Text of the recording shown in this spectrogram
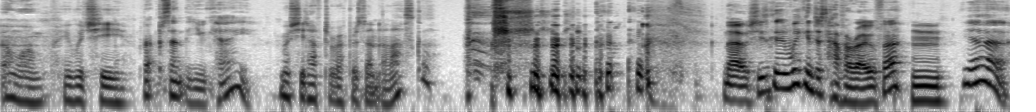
Oh, well, who would she? Represent the UK. Well, she'd have to represent Alaska. No, she's. gonna- We can just have her over. Hmm. Yeah.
